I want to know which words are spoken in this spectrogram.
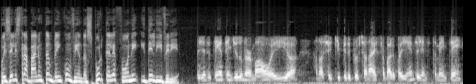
pois eles trabalham também com vendas por telefone e delivery. A gente tem atendido normal aí, ó, a nossa equipe de profissionais trabalha com a gente, a gente também tem,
